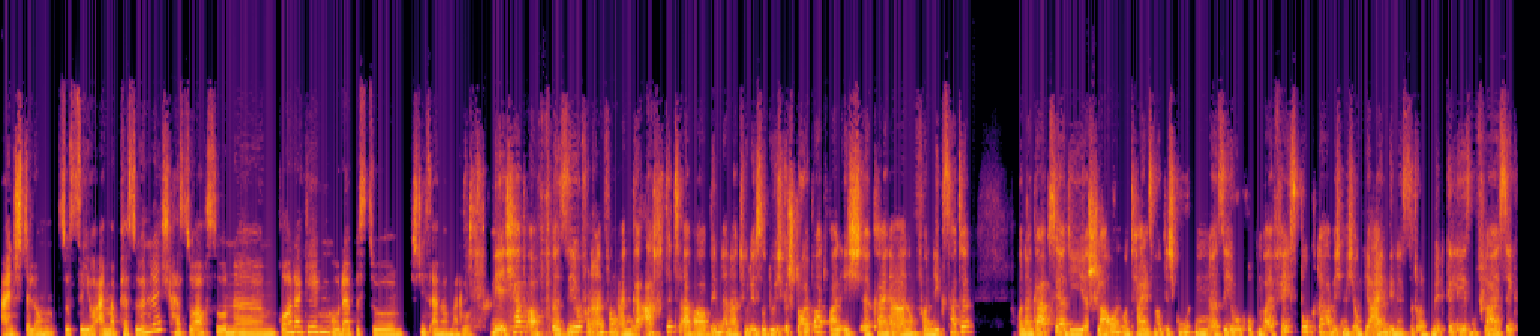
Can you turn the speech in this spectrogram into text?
Einstellung zu SEO? Einmal persönlich, hast du auch so eine Rohr dagegen oder bist du, stieß einfach mal durch? Nee, ich habe auf äh, SEO von Anfang an geachtet, aber bin da natürlich so durchgestolpert, weil ich äh, keine Ahnung von nix hatte. Und dann gab es ja die schlauen und teils wirklich guten äh, SEO-Gruppen bei Facebook. Da habe ich mich irgendwie eingenistet und mitgelesen fleißig.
